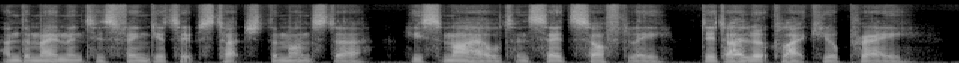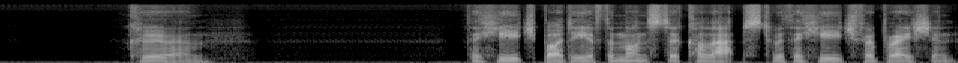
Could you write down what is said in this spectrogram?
and the moment his fingertips touched the monster, he smiled and said softly, Did I look like your prey? Kurum. The huge body of the monster collapsed with a huge vibration,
